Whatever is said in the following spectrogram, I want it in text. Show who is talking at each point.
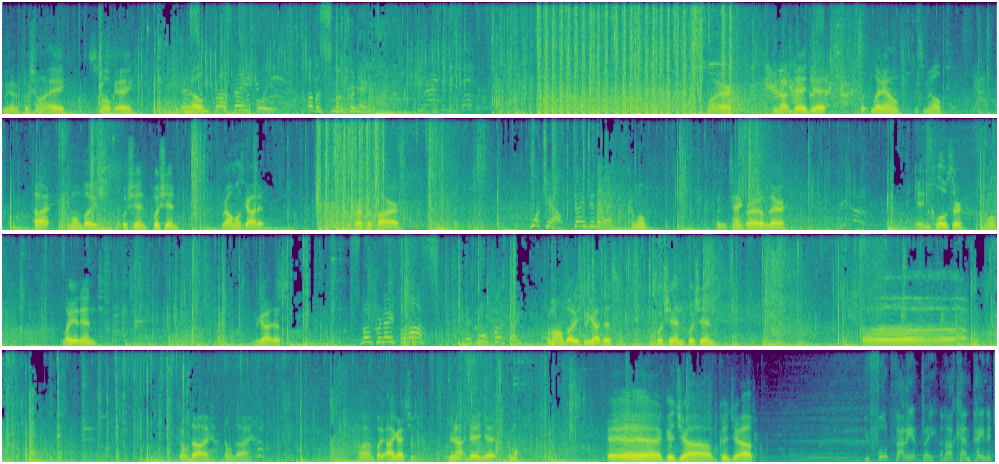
Speaker 1: We gotta push on A. Smoke A. Get some help.
Speaker 2: some aid for you. Have a smoke grenade.
Speaker 1: Come on, Eric. You're not dead yet. But lay down. Get some help. Alright, come on, buddies. Push in. Push in. We almost got it. Suppress the fire.
Speaker 2: Watch out! Danger there!
Speaker 1: Come on. There's a tank right up there. Getting closer. Come on. Lay it in. We got this.
Speaker 2: Smoke grenade from us! There's more first aid!
Speaker 1: Come on, buddies. We got this. Push in. Push in. Uh. Don't die. Don't die. On, buddy. I got you. You're not dead yet. Come on. Yeah. Good job. Good job.
Speaker 3: You fought valiantly, and our campaign achieved.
